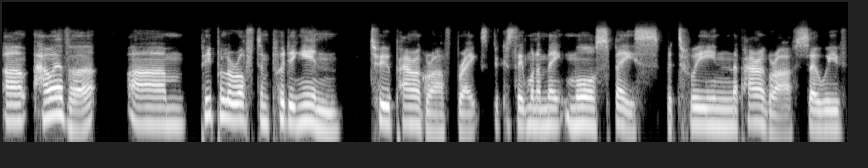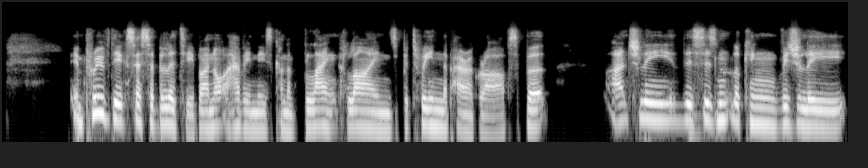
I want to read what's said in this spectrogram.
Uh, however, um, people are often putting in two paragraph breaks because they want to make more space between the paragraphs. So we've improved the accessibility by not having these kind of blank lines between the paragraphs, but actually this isn't looking visually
